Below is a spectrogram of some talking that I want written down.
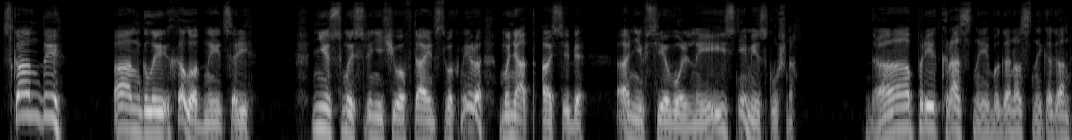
Сканды, англы, холодные цари. Не смысли ничего в таинствах мира, мнят о себе. Они все вольные, и с ними скучно. Да, прекрасный богоносный Каган,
